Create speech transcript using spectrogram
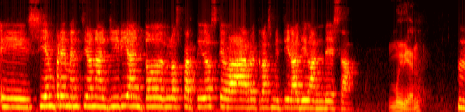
y siempre menciona al Giria en todos los partidos que va a retransmitir a Liga Andesa. muy bien. Hmm.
